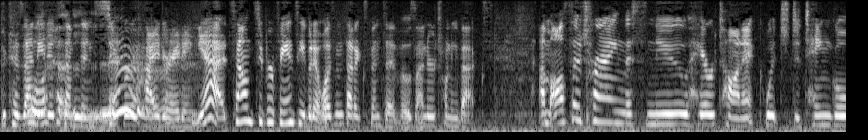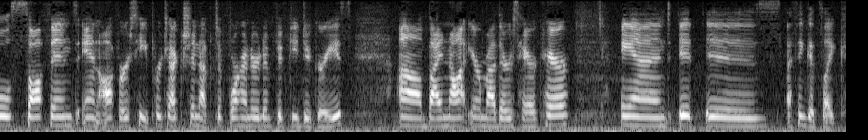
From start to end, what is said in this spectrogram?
because I needed something super hydrating. Yeah, it sounds super fancy, but it wasn't that expensive. It was under 20 bucks. I'm also trying this new hair tonic, which detangles, softens, and offers heat protection up to 450 degrees uh, by Not Your Mother's Hair Care. And it is, I think it's like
